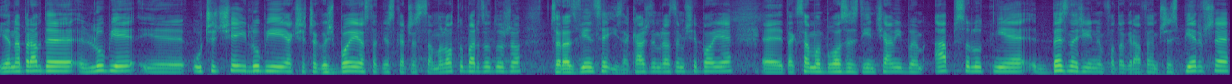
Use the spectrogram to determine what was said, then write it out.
ja naprawdę lubię e, uczyć się i lubię, jak się czegoś boję. Ostatnio skaczę z samolotu bardzo dużo, coraz więcej i za każdym razem się boję. E, tak samo było ze zdjęciami, byłem absolutnie beznadziejnym fotografem. Przez pierwsze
